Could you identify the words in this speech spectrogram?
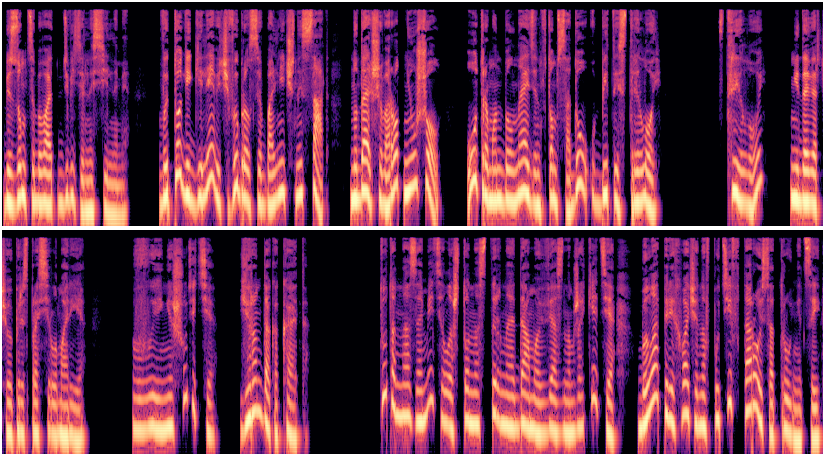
Безумцы бывают удивительно сильными. В итоге Гелевич выбрался в больничный сад, но дальше ворот не ушел. Утром он был найден в том саду, убитый стрелой. «Стрелой?» — недоверчиво переспросила Мария. «Вы не шутите? Ерунда какая-то». Тут она заметила, что настырная дама в вязаном жакете была перехвачена в пути второй сотрудницей,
